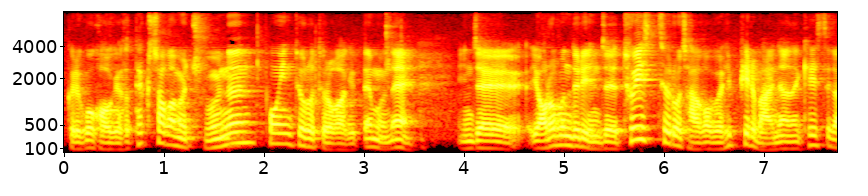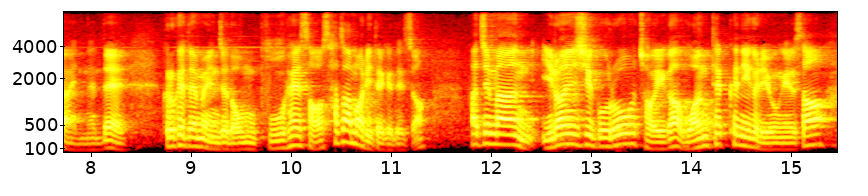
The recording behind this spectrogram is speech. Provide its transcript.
그리고 거기에서 텍스처감을 주는 포인트로 들어가기 때문에 이제 여러분들이 이제 트위스트로 작업을 히피를 많이 하는 케이스가 있는데 그렇게 되면 이제 너무 부해서 사자머리 되게 되죠. 하지만 이런 식으로 저희가 원 테크닉을 이용해서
